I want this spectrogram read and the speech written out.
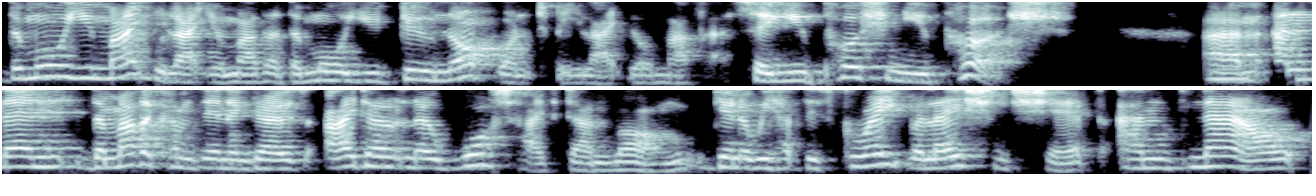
the more you might be like your mother, the more you do not want to be like your mother. So you push and you push. Um, mm. and then the mother comes in and goes, I don't know what I've done wrong. You know, we had this great relationship, and now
